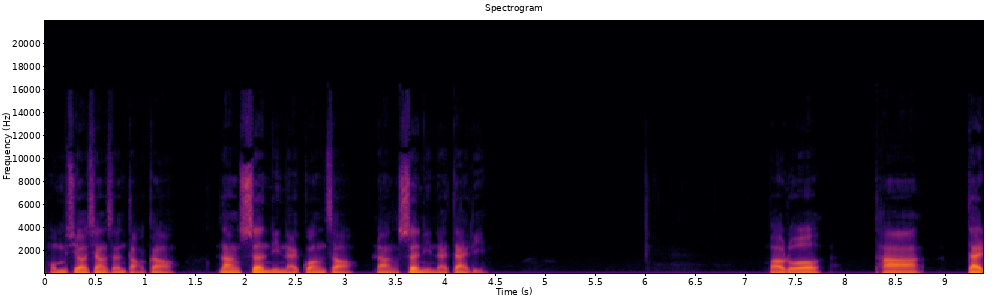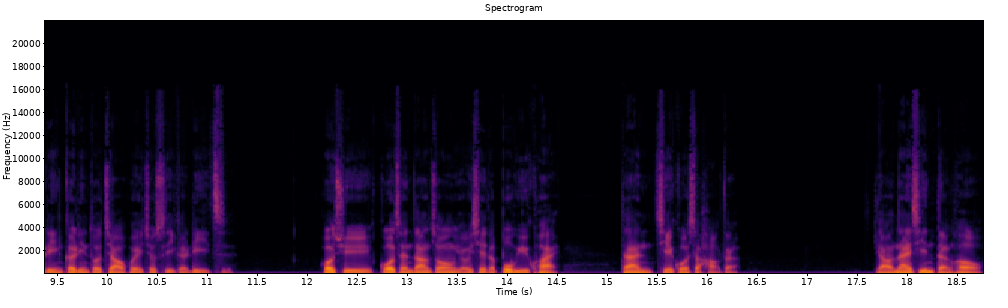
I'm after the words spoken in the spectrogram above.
我们需要向神祷告，让圣灵来光照，让圣灵来带领。保罗他带领哥林多教会就是一个例子。或许过程当中有一些的不愉快，但结果是好的。要耐心等候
